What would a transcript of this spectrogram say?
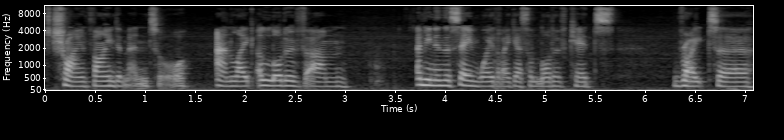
to try and find a mentor. And like a lot of, um, I mean, in the same way that I guess a lot of kids write to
